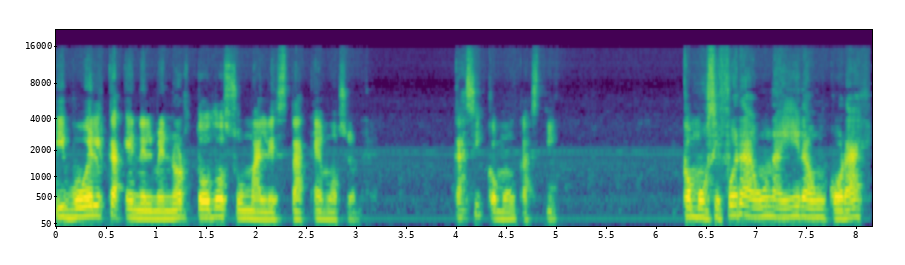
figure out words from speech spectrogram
y vuelca en el menor todo su malestar emocional, casi como un castigo, como si fuera una ira, un coraje.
